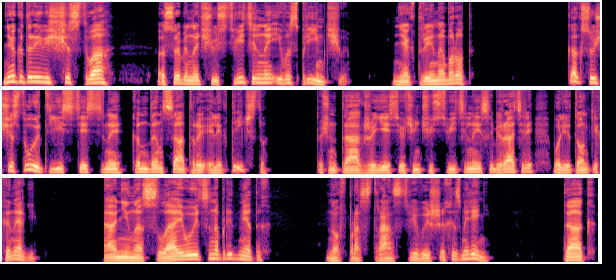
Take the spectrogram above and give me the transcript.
Некоторые вещества особенно чувствительны и восприимчивы, некоторые наоборот. Как существуют естественные конденсаторы электричества, точно так же есть и очень чувствительные собиратели более тонких энергий. Они наслаиваются на предметах, но в пространстве высших измерений. Так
